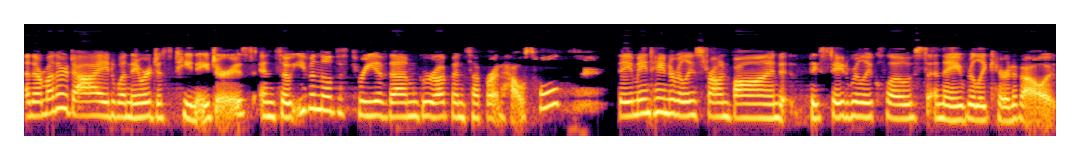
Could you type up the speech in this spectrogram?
and their mother died when they were just teenagers. And so even though the three of them grew up in separate households, they maintained a really strong bond. They stayed really close and they really cared about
